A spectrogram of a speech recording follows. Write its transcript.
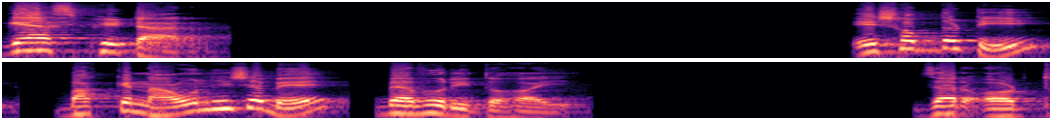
গ্যাস ফিটার এ শব্দটি বাক্যে নাউন হিসেবে ব্যবহৃত হয়, যার অর্থ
